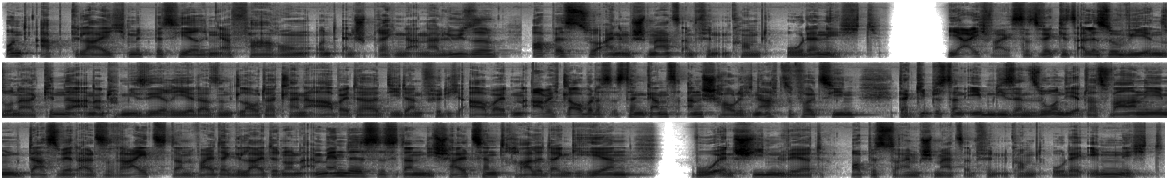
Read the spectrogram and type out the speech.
und Abgleich mit bisherigen Erfahrungen und entsprechender Analyse, ob es zu einem Schmerzempfinden kommt oder nicht. Ja, ich weiß, das wirkt jetzt alles so wie in so einer Kinderanatomie-Serie, da sind lauter kleine Arbeiter, die dann für dich arbeiten, aber ich glaube, das ist dann ganz anschaulich nachzuvollziehen. Da gibt es dann eben die Sensoren, die etwas wahrnehmen, das wird als Reiz dann weitergeleitet und am Ende ist es dann die Schaltzentrale, dein Gehirn, wo entschieden wird, ob es zu einem Schmerzempfinden kommt oder eben nicht.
